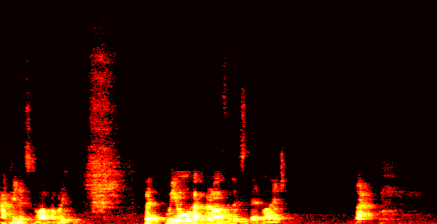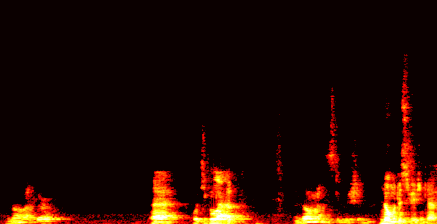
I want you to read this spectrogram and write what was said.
happiness as well, probably. But we all have a graph that looks a bit like that. Normal curve, Uh, what do you call that? A normal distribution. normal distribution curve.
